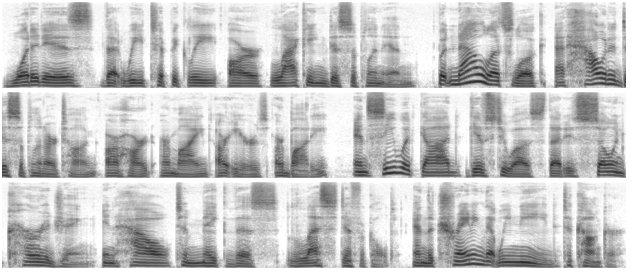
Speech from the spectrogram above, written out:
what it is that we typically are lacking discipline in. But now let's look at how to discipline our tongue, our heart, our mind, our ears, our body, and see what God gives to us that is so encouraging in how to make this less difficult and the training that we need to conquer.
